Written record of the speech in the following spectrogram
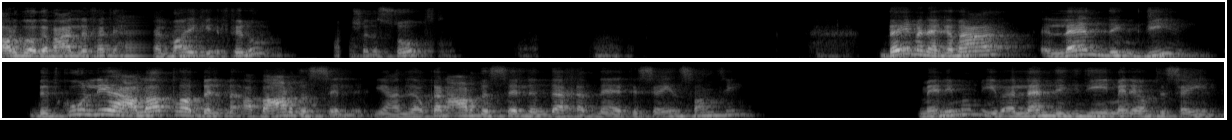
أرجو يا جماعة اللي فاتح المايك يقفله عشان الصوت. دايما يا جماعة ال landing دي بتكون ليها علاقة بعرض السلم. يعني لو كان عرض السلم ده خدناه 90 سم minimum يبقى ال landing دي minimum 90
